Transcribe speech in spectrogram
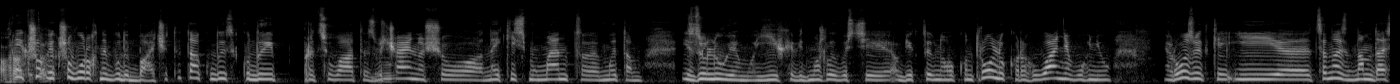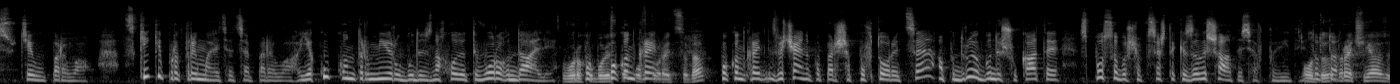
грати. Якщо, так? якщо ворог не буде бачити, так куди, куди працювати, звичайно, що на якийсь момент е, ми там ізолюємо їх від можливості об'єктивного контролю, коригування вогню. Розвідки, і е, це нам дасть суттєву перевагу. Скільки протримається ця перевага? Яку контрміру буде знаходити ворог далі? Ворог обов'язково конкрет- повториться, так? по конкрет... звичайно, по-перше, повторить це, а по-друге, буде шукати способи, щоб все ж таки залишатися в повітрі. О, до, до речі, я Це,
